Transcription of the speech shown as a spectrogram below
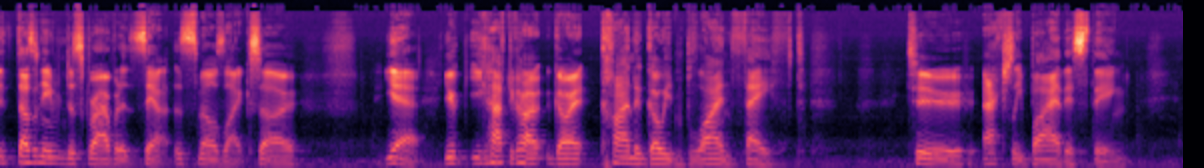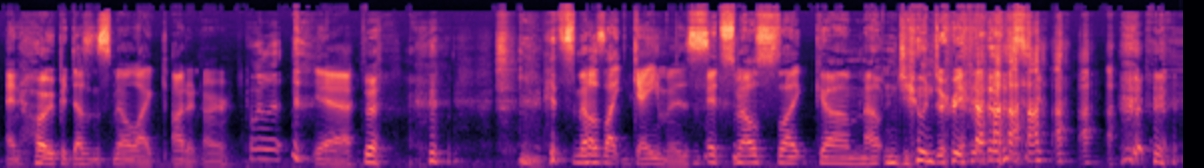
It, doesn't even describe what it, sound, it smells like. So, yeah, you you have to go, go kind of go in blind faith to actually buy this thing, and hope it doesn't smell like I don't know. Toilet. Yeah, it smells like gamers. It smells like um, Mountain Dew and Doritos.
